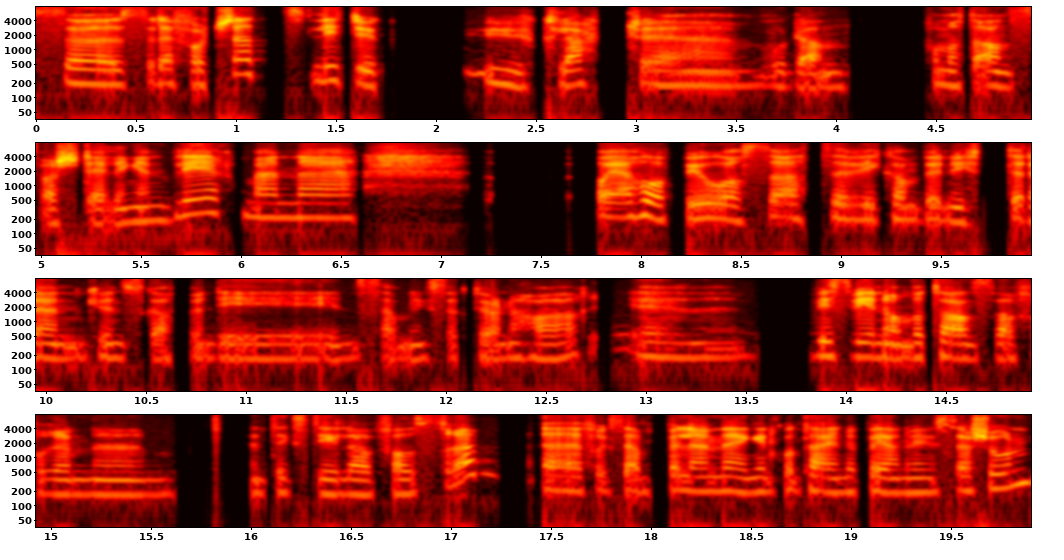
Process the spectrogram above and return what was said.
så, så, det er fortsatt litt uklart eh, hvordan på en måte ansvarsdelingen blir. Men eh, og jeg håper jo også at vi kan benytte den kunnskapen de innsamlingsaktørene har, eh, hvis vi nå må ta ansvar for en, eh, en tekstilavfallsstrøm. Eh, F.eks. en egen container på gjenvinningsstasjonen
